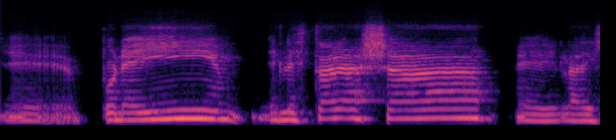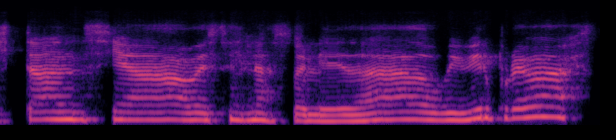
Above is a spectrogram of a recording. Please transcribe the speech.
Eh, por ahí el estar allá, la distancia, a veces la soledad o vivir pruebas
